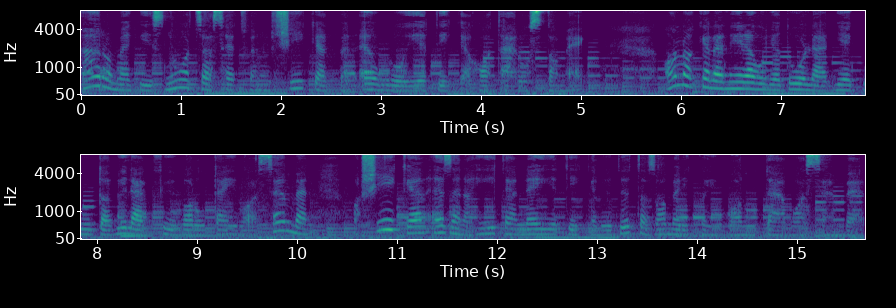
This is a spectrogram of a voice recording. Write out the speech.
3,875 sékel per euró értéke határozta meg. Annak ellenére, hogy a dollár gyengült a világ fő valutáival szemben, a sékel ezen a héten leértékelődött az amerikai valutával szemben.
